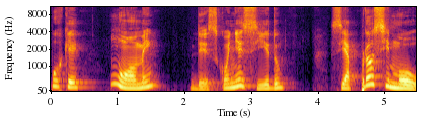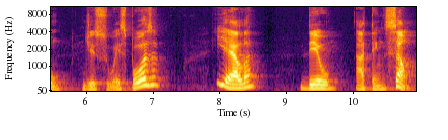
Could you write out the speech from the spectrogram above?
porque um homem desconhecido se aproximou de sua esposa e ela deu atenção.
